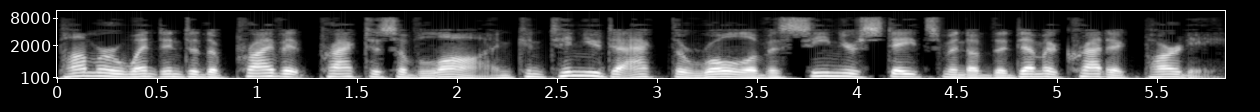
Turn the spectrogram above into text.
Palmer went into the private practice of law and continued to act the role of a senior statesman of the Democratic Party.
